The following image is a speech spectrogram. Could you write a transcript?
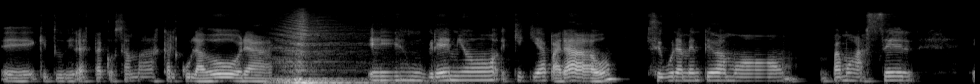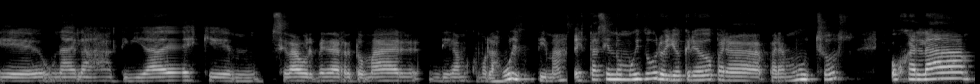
eh, que tuviera esta cosa más calculadora. Es un gremio que queda parado, seguramente vamos, vamos a hacer eh, una de las actividades que mm, se va a volver a retomar, digamos, como las últimas. Está siendo muy duro, yo creo, para, para muchos. Ojalá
